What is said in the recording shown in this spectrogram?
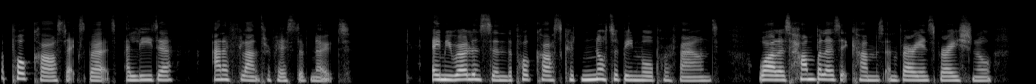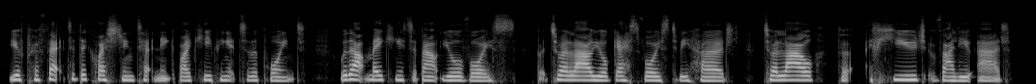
a podcast expert, a leader, and a philanthropist of note. Amy Rowlandson, the podcast could not have been more profound. While as humble as it comes and very inspirational, you have perfected the questioning technique by keeping it to the point, without making it about your voice, but to allow your guest voice to be heard, to allow for a huge value add.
